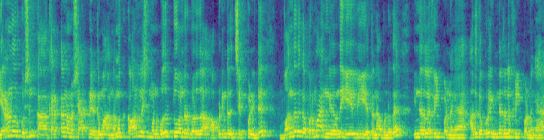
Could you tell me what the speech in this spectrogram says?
இரநூறு கொஷின் க கரெக்டாக நம்ம ஷேர் பண்ணியிருக்கோமா? நமக்கு கால்குலேஷன் பண்ணும்போது டூ ஹண்ட்ரட் வருதா? அப்படின்றத செக் பண்ணிவிட்டு வந்ததுக்கப்புறமா இங்கே வந்து ஏபி எத்தனை அப்படின்றத இந்த இதில் ஃபில் பண்ணுங்கள் அதுக்கப்புறம் இந்த இதில் ஃபில் பண்ணுங்கள்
